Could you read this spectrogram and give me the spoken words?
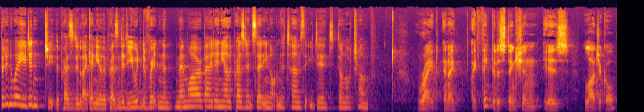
But in a way, you didn't treat the president like any other president. You wouldn't have written a memoir about any other president, certainly not in the terms that you did Donald Trump. Right. And I, I think the distinction is logical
